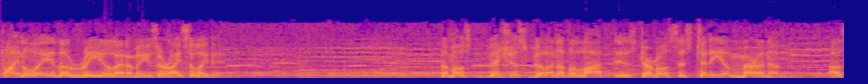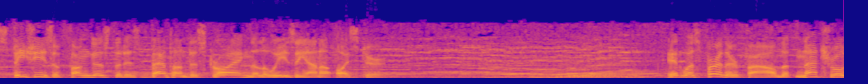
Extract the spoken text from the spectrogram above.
Finally, the real enemies are isolated. The most vicious villain of the lot is Dermocystidium marinum, a species of fungus that is bent on destroying the Louisiana oyster. It was further found that natural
